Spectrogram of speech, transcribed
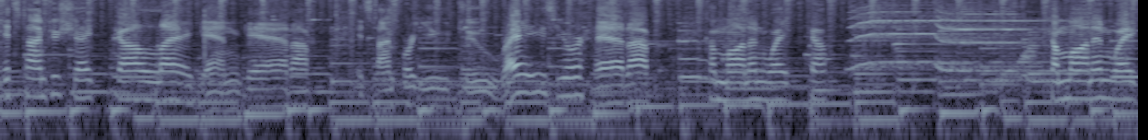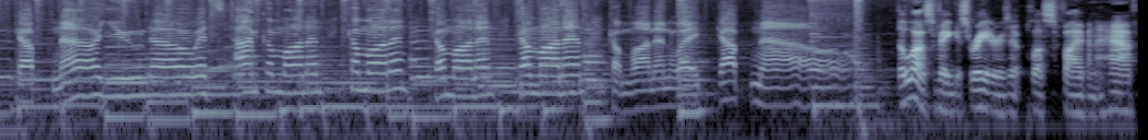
It's time to shake a leg and get up. It's time for you to raise your head up. Come on and wake up. Come on and wake up now, you know it's time. Come on and come on and come on and come on and come on and wake up now. The Las Vegas Raiders at plus five and a half.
